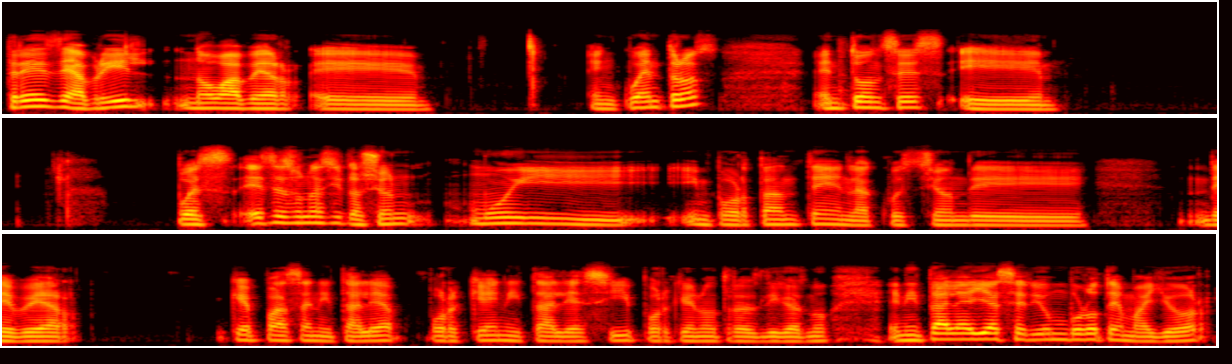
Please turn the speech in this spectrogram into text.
3 de abril no va a haber eh, encuentros. Entonces, eh, pues esa es una situación muy importante en la cuestión de, de ver qué pasa en Italia, por qué en Italia sí, por qué en otras ligas no. En Italia ya se dio un brote mayor,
